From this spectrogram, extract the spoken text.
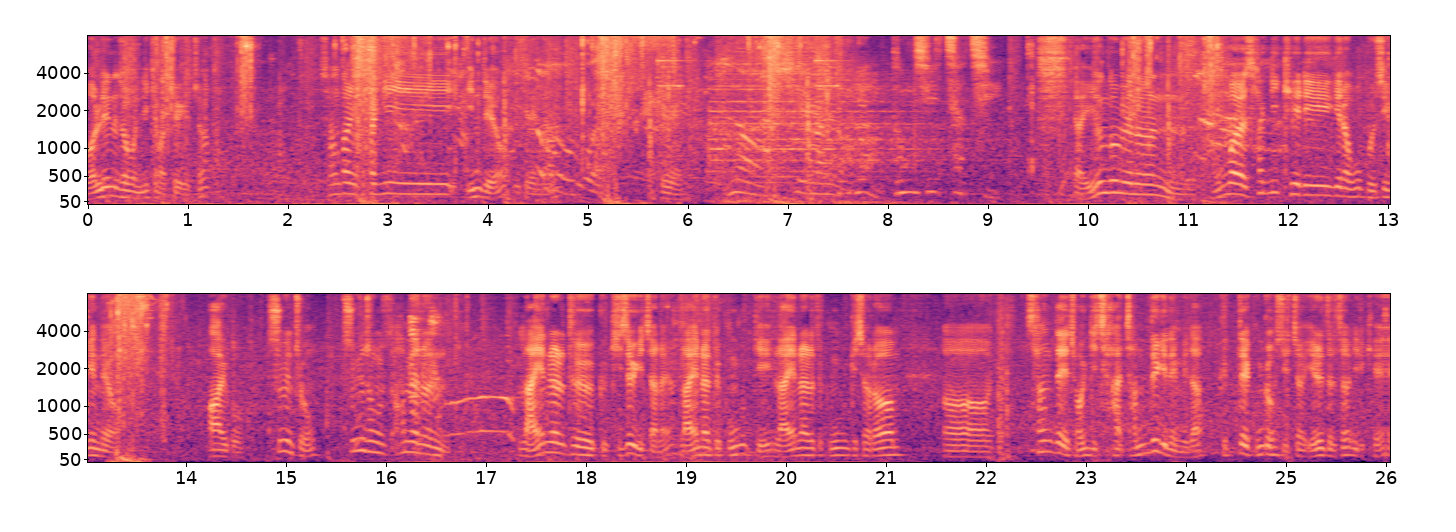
멀리 있는 적은 이렇게 맞춰야겠죠. 상당히 사기인데요, 이렇게 되면. 네. 너 실망 동시 처치. 야, 이 정도면은 정말 사기 캐릭이라고 볼 수 있겠네요. 아이고, 수면총. 수면총 하면은 라인하르트 그 기적 있잖아요. 라인하르트 궁극기. 라인하르트 궁극기처럼 어 상대 적이 자, 잠들게 됩니다. 그때 공격할 수 있죠. 예를 들어서 이렇게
